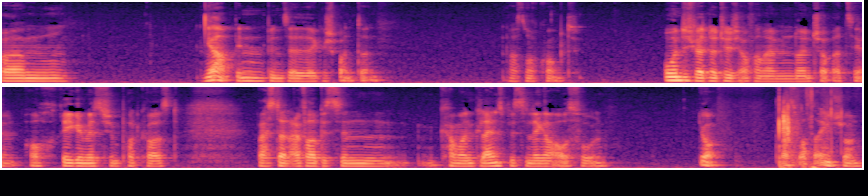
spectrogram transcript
Ähm, ja, bin, bin sehr, sehr gespannt dann, was noch kommt. Und ich werde natürlich auch von meinem neuen Job erzählen, auch regelmäßig im Podcast, weil es dann einfach ein bisschen, kann man ein kleines bisschen länger ausholen. Ja, das war's eigentlich schon.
